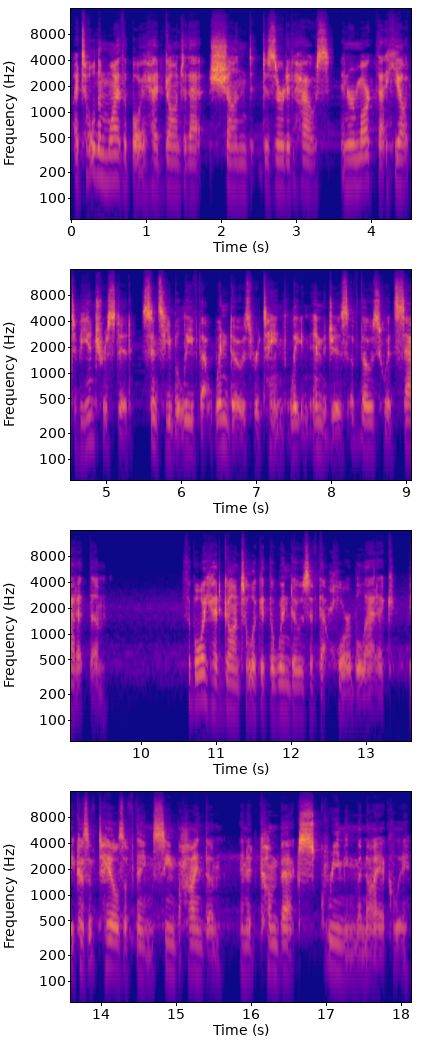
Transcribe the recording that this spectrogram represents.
I told him why the boy had gone to that shunned, deserted house and remarked that he ought to be interested, since he believed that windows retained latent images of those who had sat at them. The boy had gone to look at the windows of that horrible attic because of tales of things seen behind them and had come back screaming maniacally.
